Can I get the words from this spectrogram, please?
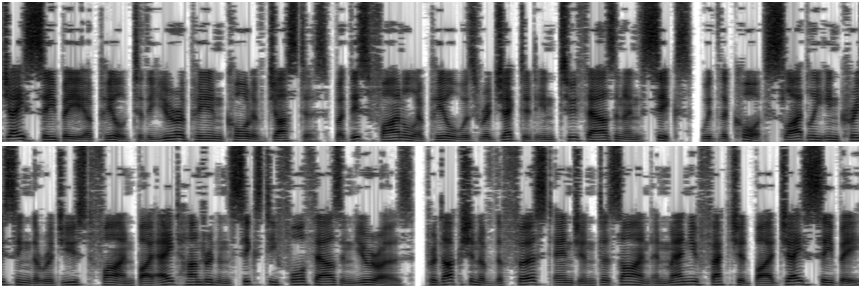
JCB appealed to the European Court of Justice but this final appeal was rejected in 2006, with the court slightly increasing the reduced fine by €864,000. production of the first engine designed and manufactured by JCB,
